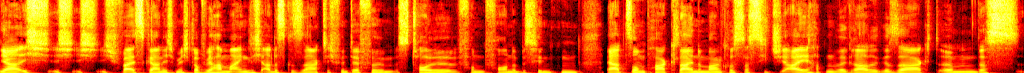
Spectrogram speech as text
ja, ich, ich, ich, ich weiß gar nicht mehr. Ich glaube, wir haben eigentlich alles gesagt. Ich finde, der Film ist toll von vorne bis hinten. Er hat so ein paar kleine Mankos. Das CGI hatten wir gerade gesagt. Ähm, das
